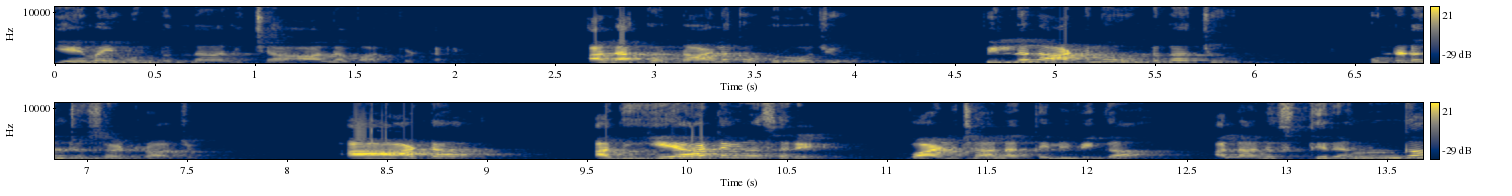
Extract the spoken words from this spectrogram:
ఏమై ఉంటుందా అని చాలా బాధపడ్డారు. అలా కొన్నాళ్ళకు ఒక రోజు పిల్లల ఆటలో ఉండగా చూ ఉండడం చూశాడు రాజు. ఆ ఆట అది ఏ ఆట అయినా సరే వాళ్ళు చాలా తెలివిగా అలానే స్థిరంగా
